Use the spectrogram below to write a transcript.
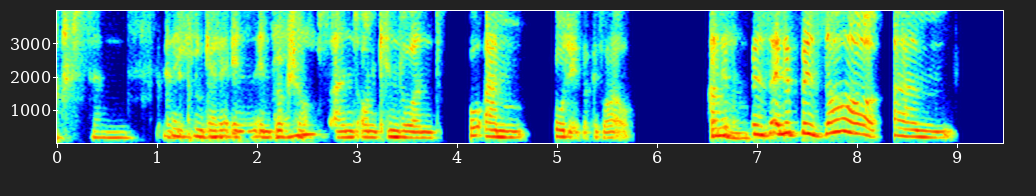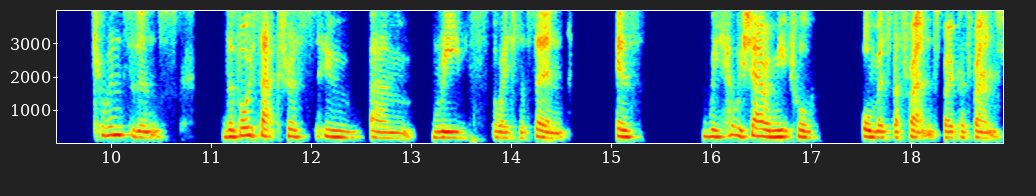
Waterstones They can get it in, in bookshops and on Kindle and oh, um audiobook as well. In, a, Oh. in a bizarre um, coincidence, the voice actress who um, reads The Wages of Sin is we we share a mutual almost best friend, very close friend,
